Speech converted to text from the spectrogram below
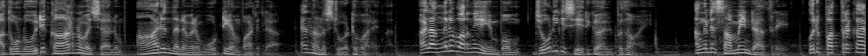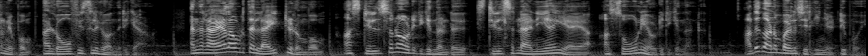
അതുകൊണ്ട് ഒരു കാരണവശാലും ആരും തന്നെ അവനെ വോട്ട് ചെയ്യാൻ പാടില്ല എന്നാണ് സ്റ്റുവർട്ട് പറയുന്നത്. അയാൾ അങ്ങനെ പറഞ്ഞു കഴിയുമ്പം ജോണിക്ക് ശരിക്കും അത്ഭുതമായി. അങ്ങനെ സമയം രാത്രി ഒരു പത്രക്കാരനിപ്പം അയാളുടെ ഓഫീസിലേക്ക് വന്നിരിക്കുകയാണ്. എന്നാൽ അയാൾ അവിടുത്തെ ലൈറ്റ് ഇടുമ്പം ആ സ്റ്റിൽസൺ അവിടെ ഇരിക്കുന്നുണ്ട്. സ്റ്റിൽസന്റെ അനുയായിയായ ആ സോണി അവിടെ ഇരിക്കുന്നുണ്ട്. അത് കാണുമ്പോൾ അയാൾ ശരിക്കും ഞെട്ടിപ്പോയി.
